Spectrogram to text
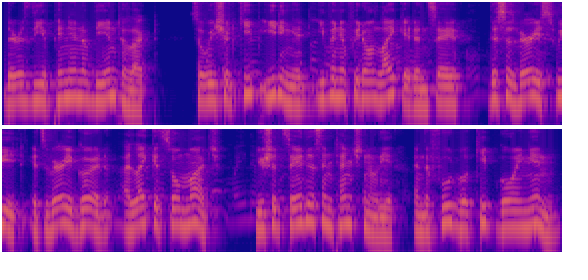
there is the opinion of the intellect. So we should keep eating it even if we don't like it and say, This is very sweet, it's very good, I like it so much. You should say this intentionally, and the food will keep going in.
